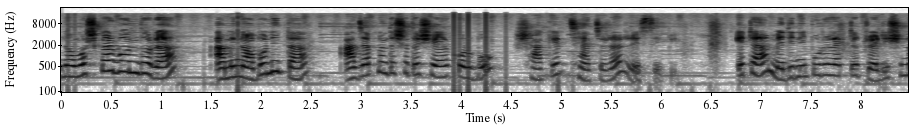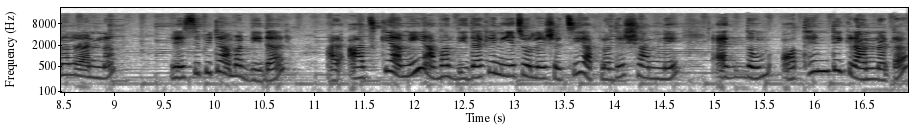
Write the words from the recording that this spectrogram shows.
নমস্কার বন্ধুরা, আমি নবনীতা। আজ আপনাদের সাথে শেয়ার করব শাকের ছ্যাঁচড়ার রেসিপি এটা মেদিনীপুরের একটা ট্র্যাডিশনাল রান্না। রেসিপিটা আমার দিদার। আর আজকে আমি আমার দিদাকে নিয়ে চলে এসেছি আপনাদের সামনে একদম অথেন্টিক রান্নাটা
